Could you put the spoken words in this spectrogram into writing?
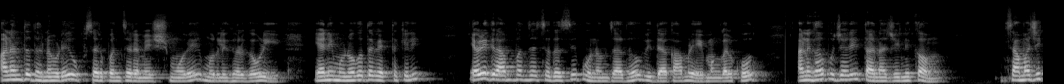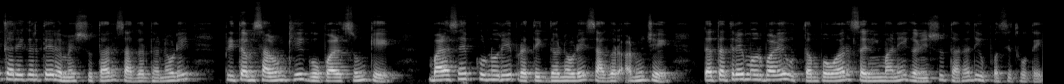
अनंत धनवडे उपसरपंच रमेश मोरे मुरलीधर गवळी यांनी मनोगत व्यक्त केली. यावेळी ग्रामपंचायत सदस्य पूनम जाधव विद्या कांबळे मंगल खोत अनघा पुजारी तानाजी निकम सामाजिक कार्यकर्ते रमेश सुतार सागर धनवडे प्रीतम साळुंखे गोपाळ सुंके बाळासाहेब कुनुरे प्रतीक धनवडे सागर अनुजे दत्तात्रय मोरबाळे उत्तम पवार सनी माने गणेश सुतार आदी उपस्थित होते.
